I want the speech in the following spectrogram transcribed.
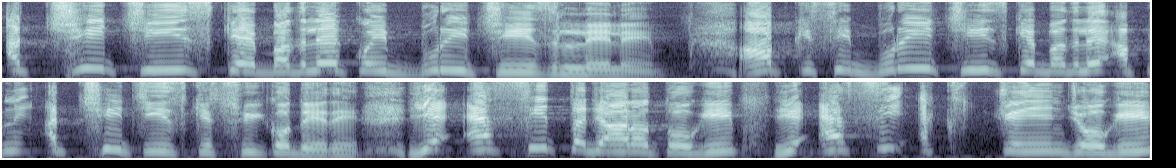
اچھی چیز کے بدلے کوئی بری چیز لے لیں۔ آپ کسی بری چیز کے بدلے اپنی اچھی چیز کسی کو دے دیں۔ یہ ایسی تجارت ہوگی، یہ ایسی ایکسچینج ہوگی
